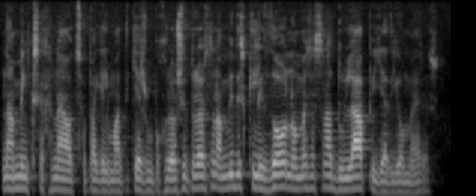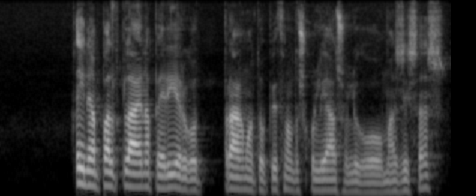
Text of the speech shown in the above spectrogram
να μην ξεχνάω τις επαγγελματικές μου υποχρεώσεις ή τουλάχιστον να μην τις κλειδώνω μέσα σε ένα ντουλάπι για δύο μέρες. Είναι απλά ένα περίεργο πράγμα το οποίο θέλω να το σχολιάσω λίγο μαζί σας.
